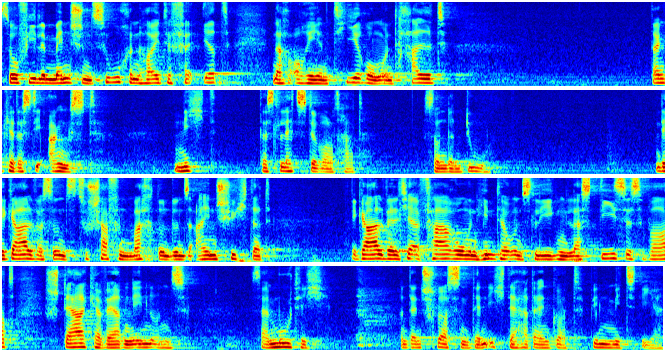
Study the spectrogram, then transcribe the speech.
so viele Menschen suchen heute verirrt nach Orientierung und Halt. Danke, dass die Angst nicht das letzte Wort hat, sondern du. Und egal, was uns zu schaffen macht und uns einschüchtert, egal welche Erfahrungen hinter uns liegen, lass dieses Wort stärker werden in uns. Sei mutig und entschlossen, denn ich, der Herr dein Gott, bin mit dir.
